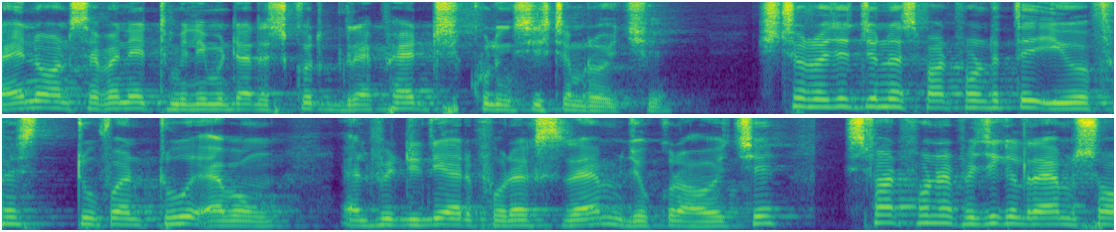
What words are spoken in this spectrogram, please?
nine one seven eight millimetre square graphite cooling system রয়েছে। স্টোরেজের জন্য স্মার্টফোনটিতে ইউএফএস টু পয়েন্ট টু এবং এলপিডিডিআর ফোর এক্স র্যাম যোগ করা হয়েছে। স্মার্টফোনের ফিজিক্যাল র্যাম সহ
